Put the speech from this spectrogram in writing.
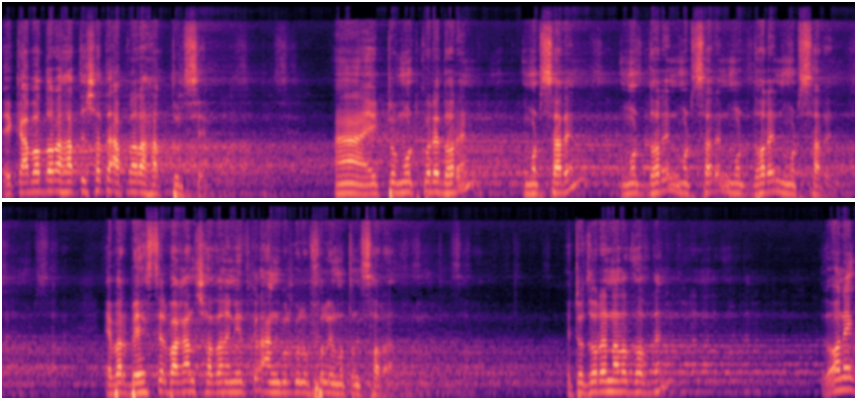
এই কাবা ধরা হাতের সাথে আপনারা হাত তুলছেন। হ্যাঁ একটু মোট করে ধরেন, মোট সারেন, মোট ধরেন, মোট সারেন, মোট ধরেন, মোট সারেন। এবার বেহেস্তের বাগান সাজানো নিয়ত করে আঙ্গুলগুলো ফুলের মতন ছড়ান। একটু জোরে নাড়া ধর দেন। অনেক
